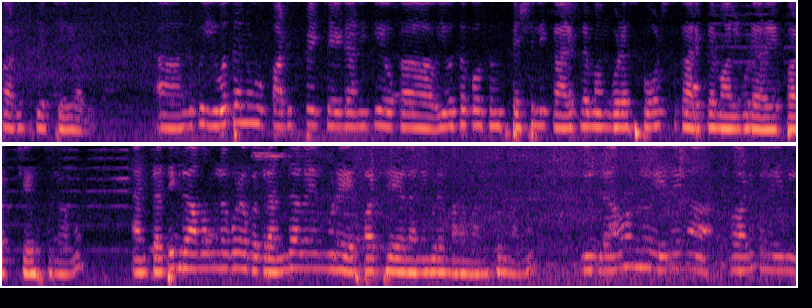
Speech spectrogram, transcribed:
పార్టిసిపేట్ చేయాలి. అందుకు యువతను పార్టిసిపేట్ చేయడానికి ఒక యువత కోసం స్పెషల్లీ కార్యక్రమం కూడా స్పోర్ట్స్ కార్యక్రమాలు కూడా ఏర్పాటు చేస్తున్నాము. అండ్ ప్రతి గ్రామంలో కూడా ఒక గ్రంథాలయం కూడా ఏర్పాటు చేయాలని కూడా మనం అనుకున్నాము. ఈ గ్రామంలో ఏదైనా వాడుక లేని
